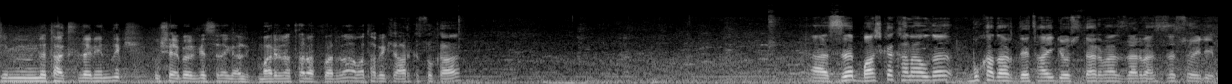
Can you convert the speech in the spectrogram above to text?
Şimdi taksiden indik. Bu şey bölgesine geldik. Marina taraflarına ama tabii ki arka sokağa. Yani size başka kanalda bu kadar detay göstermezler ben size söyleyeyim.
